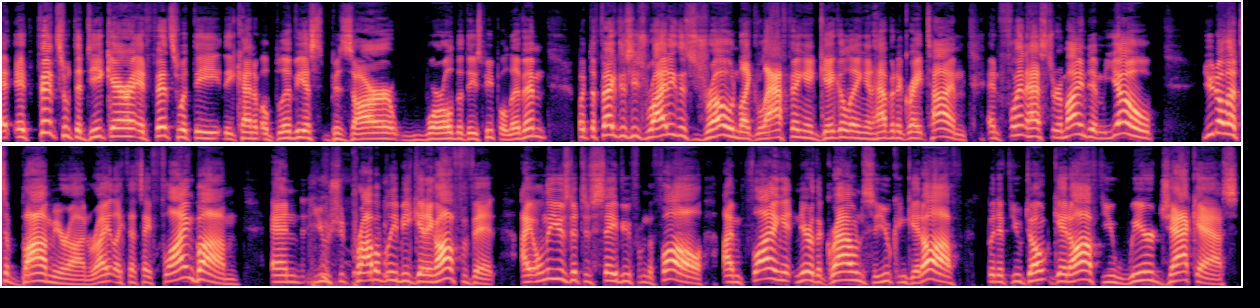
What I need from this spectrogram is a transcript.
it, it fits with the DiC era. It fits with the the kind of oblivious, bizarre world that these people live in. But the fact is, he's riding this drone, like laughing and giggling and having a great time. And Flint has to remind him, "Yo, you know that's a bomb you're on, right? Like that's a flying bomb, and you should probably be getting off of it." I only used it to save you from the fall. I'm flying it near the ground so you can get off. But if you don't get off, you weird jackass,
